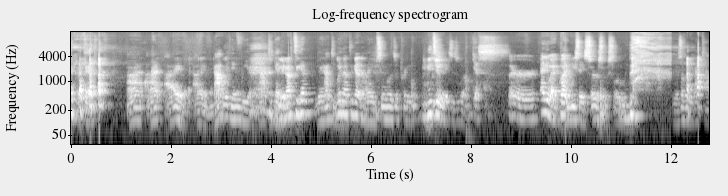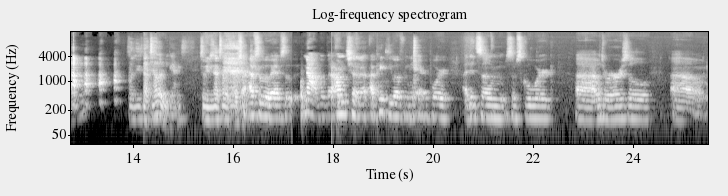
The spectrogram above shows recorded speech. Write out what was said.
Okay. I, I, I, I am not with him. We are not together. You're not together. We're not We're together. not together. I am single as a Pringle. Me too. He as well. Yes, sir. Anyway, Why but do you say sir so slowly? There's something you're not telling me? Something's not telling me, guys. Somebody's not telling me. I'm sorry. absolutely, absolutely. Nah, but, but I'm chilling. I picked you up from the airport. I did some some schoolwork. Uh, I went to rehearsal. Um,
